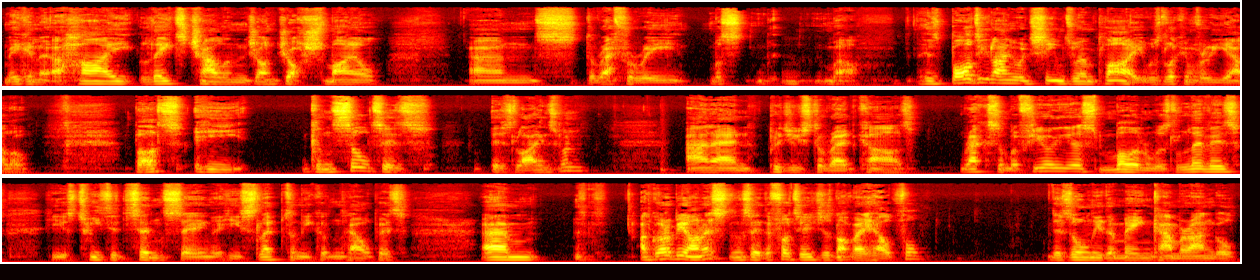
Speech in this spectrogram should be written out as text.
making a high late challenge on Josh Smile, and the referee was well. His body language seemed to imply he was looking for a yellow, but he consulted his linesman and then produced a red card. Wrexham were furious. Mullin was livid. He has tweeted since saying that he slipped and he couldn't help it. Um, I've got to be honest and say the footage is not very helpful. There's only the main camera angle.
